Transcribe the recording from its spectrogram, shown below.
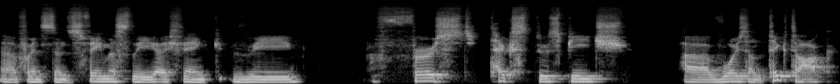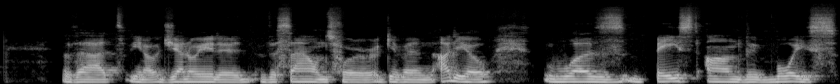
uh, for instance, famously, I think the first text to speech uh, voice on TikTok that you know generated the sounds for a given audio was based on the voice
